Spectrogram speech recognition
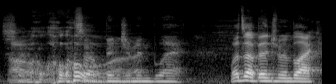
So Oh, what's up, Benjamin right. Black? What's up, Benjamin Black?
